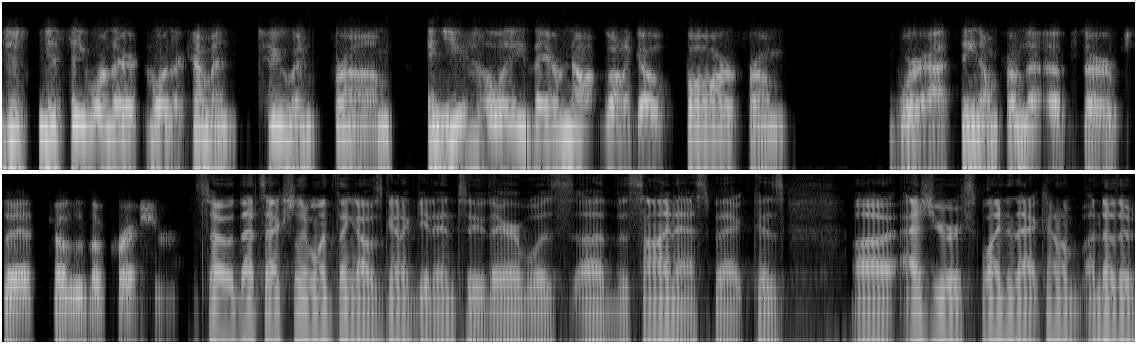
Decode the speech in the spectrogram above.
Just just see where they're where they're coming to and from, and usually they're not going to go far from where I seen them from the observed set because of the pressure. So that's actually one thing I was going to get into there was uh, the sign aspect because uh, as you were explaining that, kind of another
